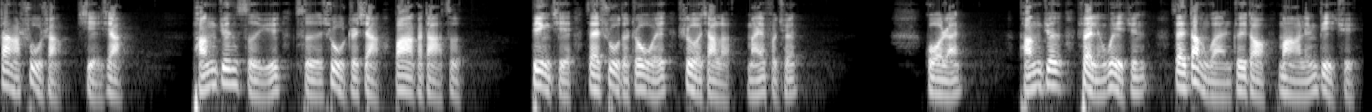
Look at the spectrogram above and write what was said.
大树上写下。庞涓死于此树之下，八个大字，并且在树的周围设下了埋伏圈。果然，庞涓率领魏军在当晚追到马陵地区，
